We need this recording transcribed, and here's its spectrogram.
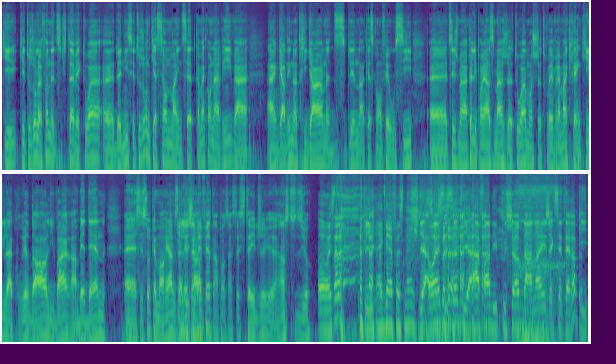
qui, est toujours le fun de discuter avec toi, Denis, c'est toujours une question de mindset. Comment qu'on arrive à, à garder notre rigueur, notre discipline dans qu'est-ce qu'on fait aussi. Euh, tu sais, je me rappelle les premières images de toi. Moi, je te trouvais vraiment craqué là, à courir dehors l'hiver en bédaine. Euh, c'est sûr que Montréal, vous Il avez jamais fait en passant, c'est stagé euh, en studio. Oh, ouais, puis, Avec de la fausse neige. ouais, c'est ça. Puis à faire des push-ups dans la neige, etc. Puis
